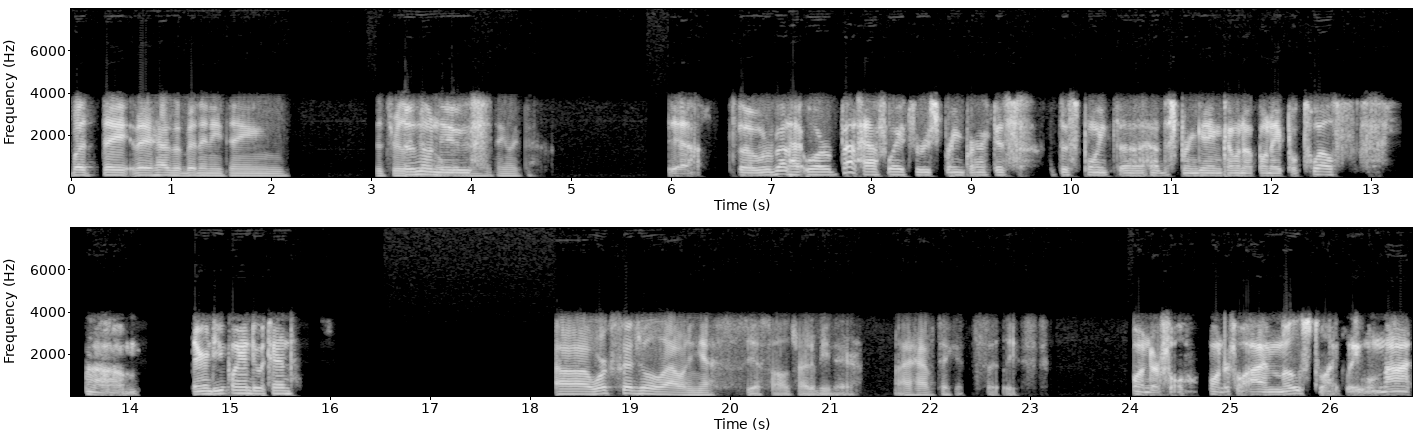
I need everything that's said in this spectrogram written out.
but they there hasn't been anything that's really there's no news, anything like that. Yeah. So we're about we're about halfway through spring practice at this point. Uh, have the spring game coming up on April 12th. Um, Darren, do you plan to attend? Uh, work schedule allowing, yes, yes, I'll try to be there. I have tickets at least. Wonderful, wonderful. I most likely will not,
